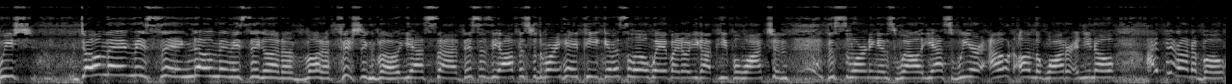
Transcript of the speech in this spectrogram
We don't make me sing. Don't make me sing on a on a fishing boat. Yes, uh, this is the office for the morning. Hey, Pete, give us a little wave. I know you got people watching this morning as well. Yes, we are out on the water, and you know, I've been on a boat,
